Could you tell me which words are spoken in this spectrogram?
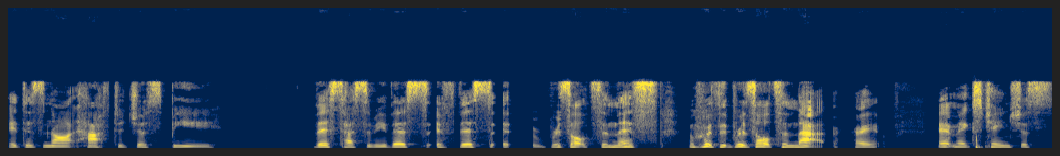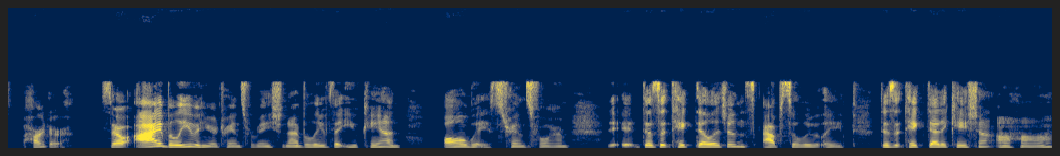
It does not have to just be this has to be this if this eh, results in this with results in that right? It makes change just harder. So i believe in your transformation. I believe that you can always transform. It, does it take diligence? Absolutely. Does it take dedication? Uh-huh.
